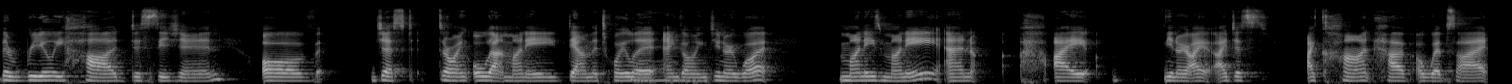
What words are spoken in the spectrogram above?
the really hard decision of just throwing all that money down the toilet Yeah. and going, do you know what? Money's money. And I, you know, I, I just, I can't have a website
